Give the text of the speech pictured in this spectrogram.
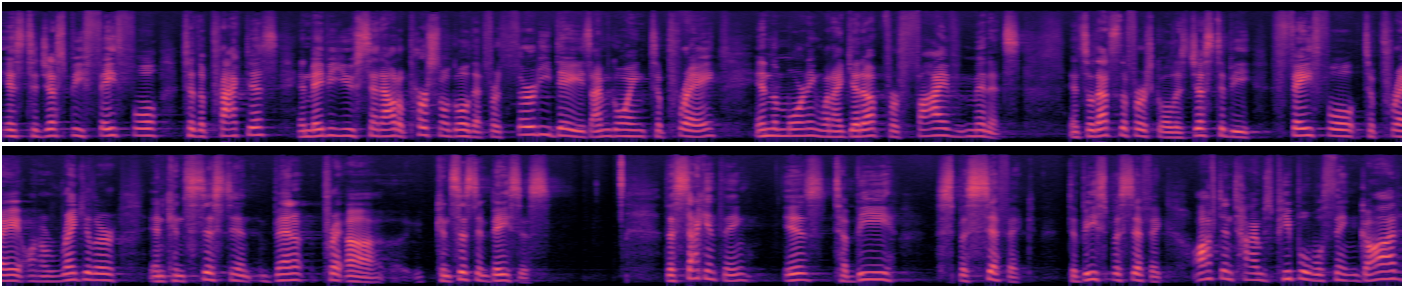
is to just be faithful to the practice. And maybe you set out a personal goal that for 30 days I'm going to pray in the morning when I get up for five minutes. And so that's the first goal is just to be faithful to pray on a regular and consistent, uh, consistent basis. The second thing is to be specific. To be specific. Oftentimes, people will think God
